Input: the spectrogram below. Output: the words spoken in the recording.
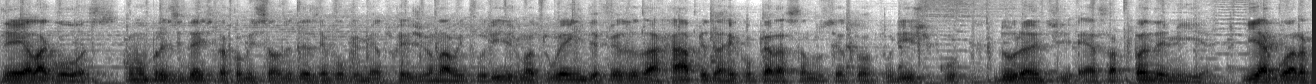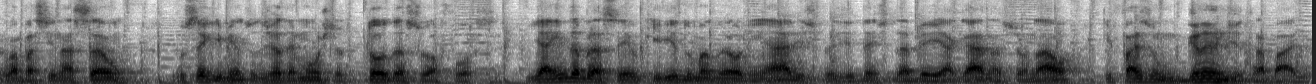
de Alagoas. Como presidente da Comissão de Desenvolvimento Regional e Turismo, atuei em defesa da rápida recuperação do setor turístico durante essa pandemia. E agora, com a vacinação, o segmento já demonstra toda a sua força. E ainda abracei o querido Manuel Linhares, presidente da BIH Nacional, que faz um grande trabalho.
